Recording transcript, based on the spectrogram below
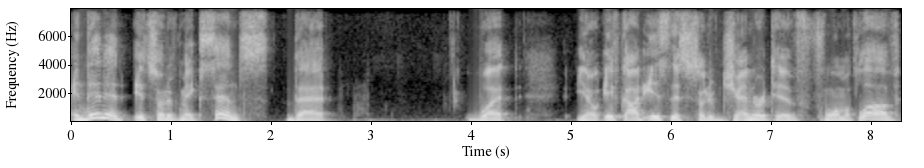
and then it it sort of makes sense that what you know if god is this sort of generative form of love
